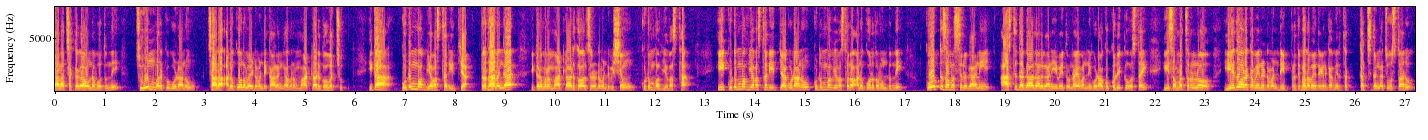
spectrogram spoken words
చాలా చక్కగా ఉండబోతుంది. జూన్ వరకు కూడాను చాలా అనుకూలమైనటువంటి కాలంగా మనం మాట్లాడుకోవచ్చు. ఇక కుటుంబ వ్యవస్థ రీత్యా ప్రధానంగా ఇక్కడ మనం మాట్లాడుకోవాల్సినటువంటి విషయం కుటుంబ వ్యవస్థ. ఈ కుటుంబ వ్యవస్థ రీత్యా కూడాను కుటుంబ వ్యవస్థలో అనుకూలత ఉంటుంది. కోర్టు సమస్యలు కానీ ఆస్తి తగాదాలు కానీ ఏవైతే ఉన్నాయో అవన్నీ కూడా ఒక కొలిక్కు వస్తాయి. ఈ సంవత్సరంలో ఏదో రకమైనటువంటి ప్రతిఫలం అయితే కనుక మీరు త- ఖచ్చితంగా చూస్తారు.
